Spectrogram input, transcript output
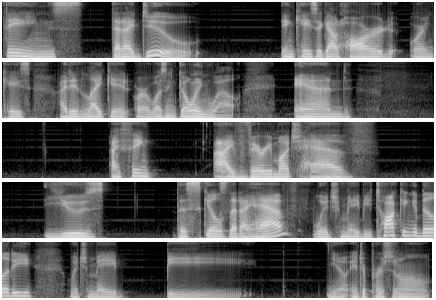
things that I do in case it got hard or in case I didn't like it or it wasn't going well. And I think I very much have used the skills that I have, which may be talking ability, which may be, you know, interpersonal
